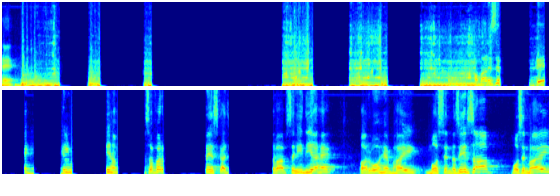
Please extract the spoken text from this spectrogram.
हैं। हमारे सिर्फ़ एक हम सफ़र ने इसका जवाब सही दिया है और वो हैं भाई मोहसिन नजीर साहब। मोहसिन भाई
